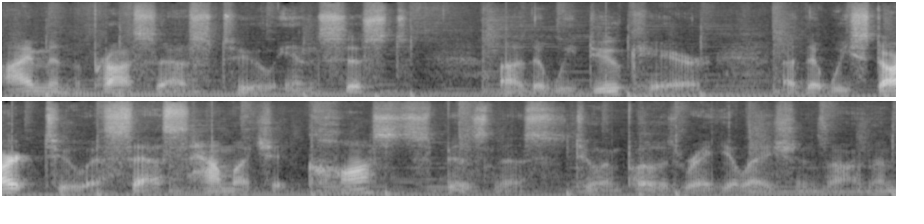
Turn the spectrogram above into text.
I'm in the process to insist uh, that we do care, uh, that we start to assess how much it costs business to impose regulations on them,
